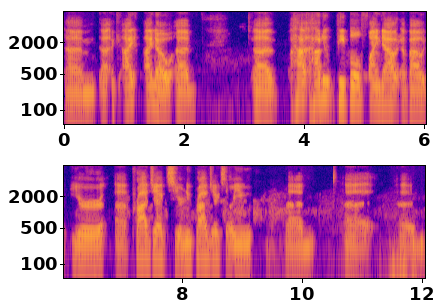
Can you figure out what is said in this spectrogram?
Um, uh, I I know. Uh, uh, how how do people find out about your uh, projects, your new projects? Are you um, uh, um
